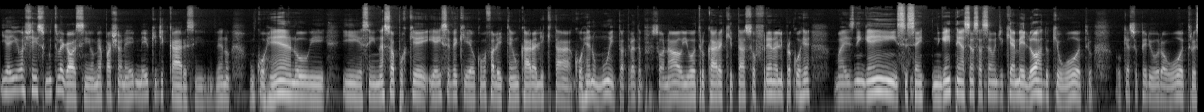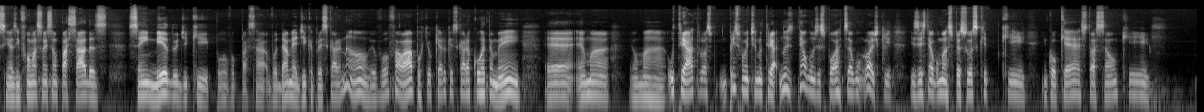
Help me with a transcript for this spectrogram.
E aí eu achei isso muito legal, assim, eu me apaixonei meio que de cara, assim, vendo um correndo e, e assim, não é só porque, e aí você vê que, eu, como eu falei, tem um cara ali que tá correndo muito, atleta profissional, e outro cara que tá sofrendo ali para correr, mas ninguém se sente, ninguém tem a sensação de que é melhor do que o outro, ou que é superior ao outro, assim, as informações são passadas sem medo de que, pô, vou passar, vou dar minha dica para esse cara. Não, eu vou falar porque eu quero que esse cara corra também. É, é uma é uma o triatlo, principalmente no triatlo, tem alguns esportes, algum, lógico que existem algumas pessoas que, que em qualquer situação que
